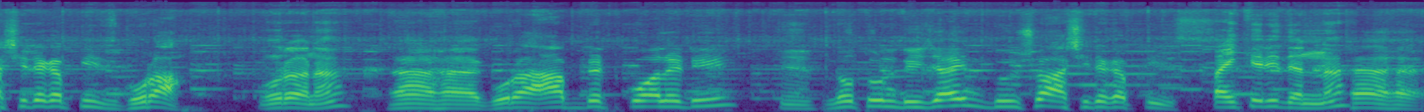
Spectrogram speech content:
আশি টাকা পিস ঘোড়া। ঘোড়া না? হ্যাঁ হ্যাঁ ঘোড়া আপডেট কোয়ালিটি। নতুন ডিজাইন দুইশো আশি টাকা পিস পাইকারি দেন না? হ্যাঁ হ্যাঁ।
